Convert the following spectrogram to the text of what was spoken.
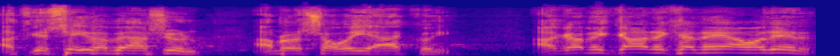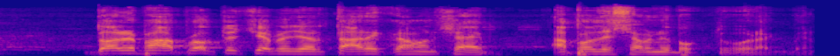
আজকে সেইভাবে আসুন, আমরা সবাই এক হই। আগামীকাল এখানে আমাদের দলের ভারপ্রাপ্ত চেয়ারম্যান যারা তারেক রহমান সাহেব আপনাদের সামনে বক্তব্য রাখবেন।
